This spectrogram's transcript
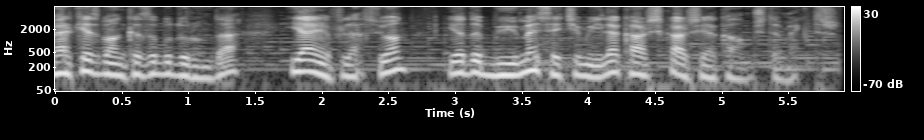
Merkez Bankası bu durumda ya enflasyon ya da büyüme seçimiyle karşı karşıya kalmış demektir.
